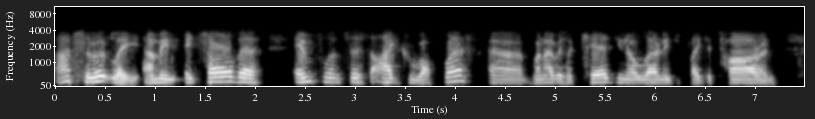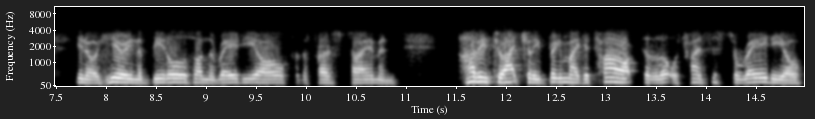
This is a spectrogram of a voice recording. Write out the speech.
Absolutely. I mean, it's all the influences that I grew up with uh, when I was a kid. You know, learning to play guitar and you know hearing the Beatles on the radio for the first time and having to actually bring my guitar up to the little transistor radio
